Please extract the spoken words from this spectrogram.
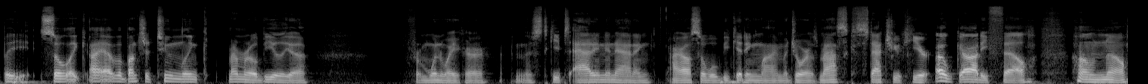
but so like I have a bunch of Toon Link memorabilia from Wind Waker, and this keeps adding and adding. I also will be getting my Majora's Mask statue here. Oh God, he fell. Oh no.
